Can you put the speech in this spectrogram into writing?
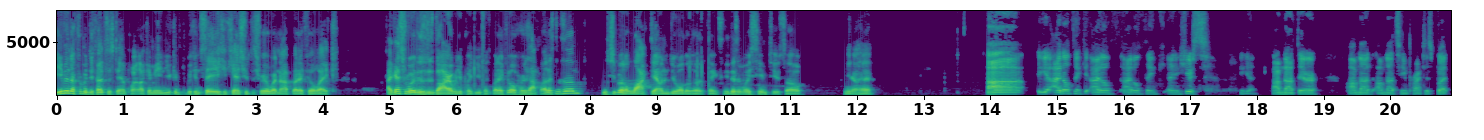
even from a defensive standpoint, like I mean, you can we can say he can't shoot the three or whatnot, but I feel like I guess really there's a desire when you play defense, but I feel his athleticism, he should be able to lock down and do all those other things, and he doesn't really seem to. So, you know, hey. Uh yeah, I don't think I don't I don't think and here's again, I'm not there. I'm not I'm not seeing practice, but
